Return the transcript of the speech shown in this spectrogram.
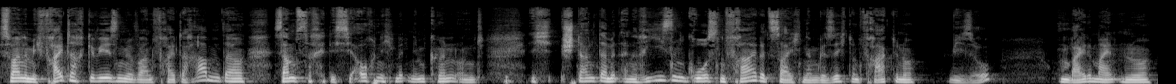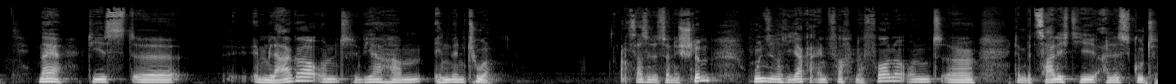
Es war nämlich Freitag gewesen, wir waren Freitagabend da, Samstag hätte ich sie auch nicht mitnehmen können und ich stand da mit einem riesengroßen Fragezeichen im Gesicht und fragte nur, wieso? Und beide meinten nur, naja, die ist äh, im Lager und wir haben Inventur. Ich sage, das ist doch nicht schlimm, holen Sie noch die Jacke einfach nach vorne und äh, dann bezahle ich die, alles gut.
